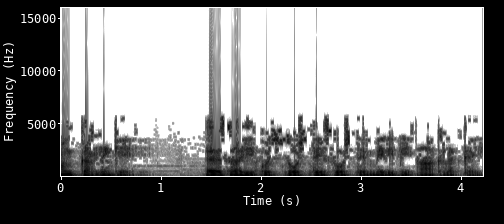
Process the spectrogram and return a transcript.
ہم کر لیں گے؟ ایسا ہی کچھ سوچتے سوچتے میری بھی آنکھ لگ گئی۔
